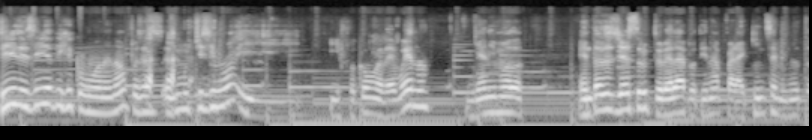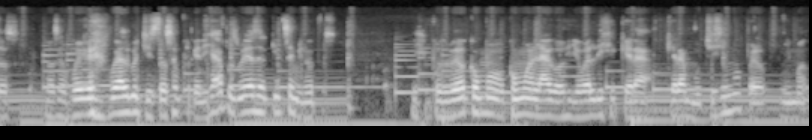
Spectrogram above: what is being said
Sí, sí, sí, yo dije como de no, pues es, es muchísimo y, y fue como de bueno, ya ni modo. Entonces yo estructuré la rutina para 15 minutos. O sea, fue, fue algo chistoso porque dije, ah, pues voy a hacer 15 minutos. Dije, pues veo cómo, cómo le hago. Igual dije que era, que era muchísimo, pero ni modo.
